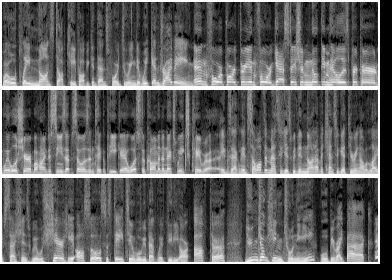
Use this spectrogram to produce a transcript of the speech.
where we'll play non-stop K-pop you can dance for during the weekend driving. And for part three and four, gas station Notim Hill is prepared. We will share behind the scenes episodes and take a peek at what's to come in the next week's K Ride. Exactly. And some of the messages we did not have a chance to get during our live sessions, we will share here also. So stay tuned. We'll be back with DDR after Yoon Jung-shin Johnny. We'll be right back.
